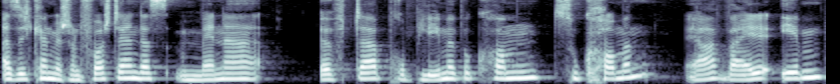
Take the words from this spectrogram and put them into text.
Also ich kann mir schon vorstellen, dass Männer öfter Probleme bekommen zu kommen, ja, weil eben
